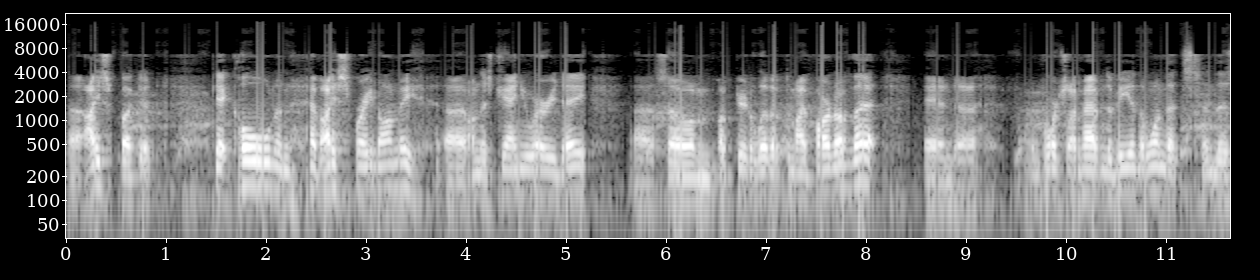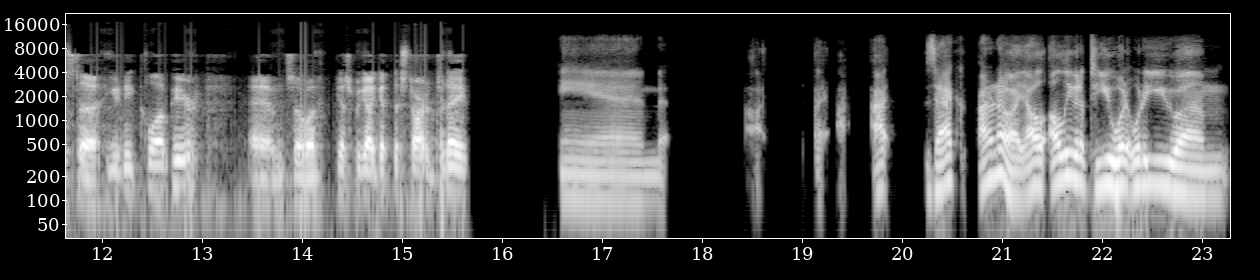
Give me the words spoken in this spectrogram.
uh, ice bucket, get cold and have ice sprayed on me uh, on this January day. Uh, so I'm up here to live up to my part of that, and uh, unfortunately I'm having to be in the one that's in this uh, unique club here. And so I guess we got to get this started today. and I, I, I, I Zach, I don't know. I, I'll I'll leave it up to you. What what do you um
